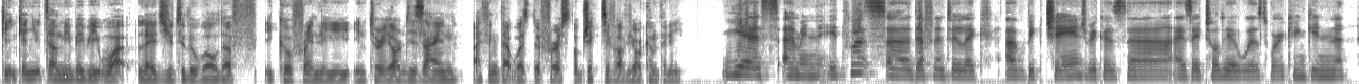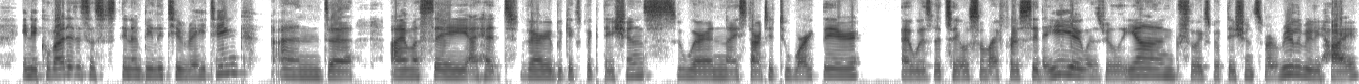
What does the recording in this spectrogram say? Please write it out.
can, can you tell me maybe what led you to the world of eco friendly interior design? I think that was the first objective of your company. Yes, I mean, it was uh, definitely like a big change because, uh, as I told you, I was working in in EcoVadis as a sustainability rating, and uh, I must say I had very big expectations when I started to work there. I was, let's say, also my first CDE. I was really young, so expectations were really, really high.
